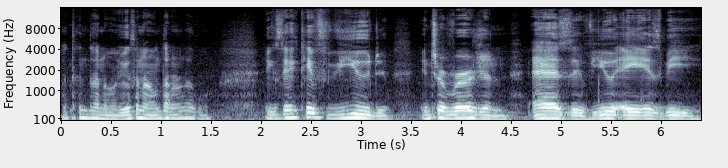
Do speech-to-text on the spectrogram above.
같은 단어 여기서 나온 단어라고 executives viewed introversion as view A as B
